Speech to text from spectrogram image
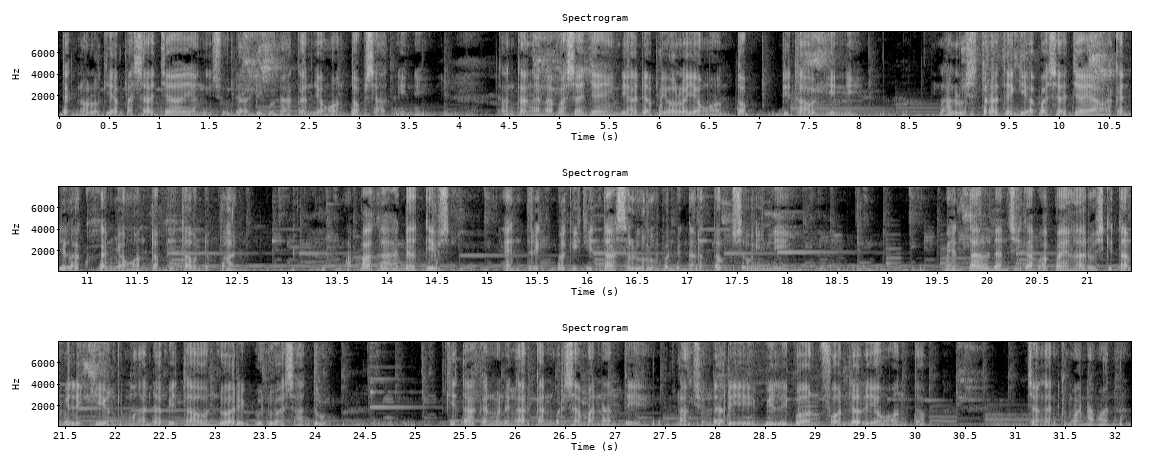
Teknologi apa saja yang sudah digunakan Yang On Top saat ini? Tantangan apa saja yang dihadapi oleh Yang On Top di tahun ini? Lalu strategi apa saja yang akan dilakukan Yang On Top di tahun depan? Apakah ada tips and trick bagi kita seluruh pendengar talk show ini mental dan sikap apa yang harus kita miliki untuk menghadapi tahun 2021. Kita akan mendengarkan bersama nanti langsung dari Billy Bond, founder Young on Top. Jangan ke mana-mana.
